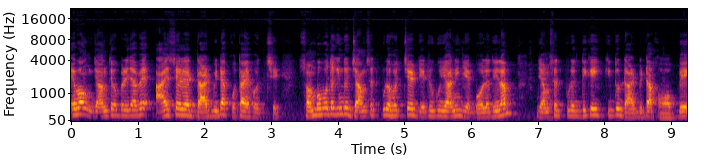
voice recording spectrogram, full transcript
এবং জানতেও পেরে যাবে আইএসএল এর ডার্বিটা কোথায় হচ্ছে। সম্ভবত কিন্তু জামশেদপুরে হচ্ছে, যেটুকু জানি যে বলে দিলাম, জামশেদপুরের দিকেই কিন্তু ডার্বিটা হবে।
